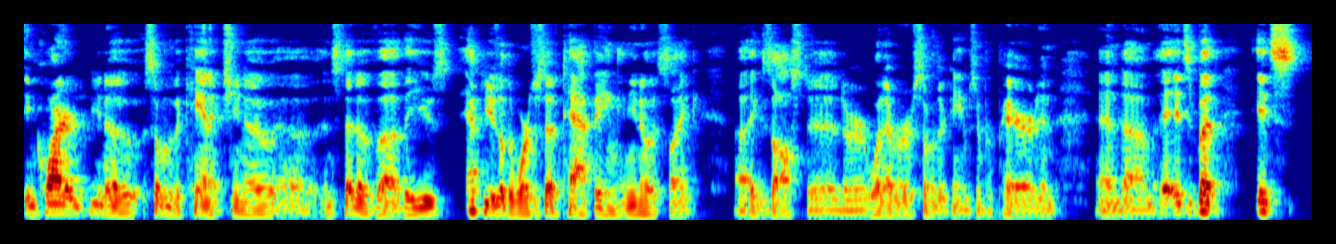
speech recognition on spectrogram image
inquired, you know, some of the mechanics. You know, uh, instead of uh, they use have to use other words instead of tapping. You know, it's like uh, exhausted or whatever. Some of their games are prepared, and and um, it's but it's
